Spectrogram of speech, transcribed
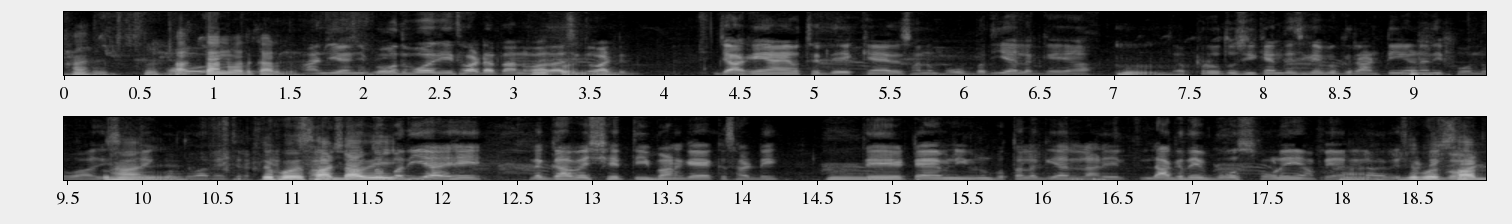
ਹਾਂ ਹਾਂ, ਧੰਨਵਾਦ ਕਰ ਦਿਓ ਹਾਂਜੀ ਹਾਂਜੀ ਬਹੁਤ ਬਹੁਤ ਜੀ ਤੁਹਾਡਾ ਧੰਨਵਾਦ। ਅਸੀਂ ਤੁਹਾਡੇ ਜਾ ਕੇ ਆਏ ਉੱਥੇ ਦੇਖ ਕੇ ਆਏ ਤੇ ਸਾਨੂੰ ਬਹੁਤ ਵਧੀਆ ਲੱਗੇ ਆ। ਤੇ ਉੱਪਰੋਂ ਤੁਸੀਂ ਕਹਿੰਦੇ ਸੀਗੇ ਵੀ ਗਾਰੰਟੀ ਇਹਨਾਂ ਦੀ ਫੁੱਲ ਆ ਅਸੀਂ ਸਾਰੇ। ਗੁਰਦੁਆਰਿਆਂ ਚ ਰੱਖੇ ਦੇਖੋ, ਤੇ ਸਾਡਾ ਤੋਂ ਵੀ- ਵਧੀਆ ਇਹ ਲੱਗਾ ਵੇ ਛੇਤੀ ਬਣ ਗਿਆ ਇੱਕ ਸਾਡੇ। ਤੇ ਟਾਈਮ ਨਹੀਂ ਉਹਨੂੰ ਪਤਾ ਲੱਗਿਆ। ਨਾਲੇ ਲੱਗਦੇ ਬਹੁਤ ਸੋਹਣੇ ਆ ਪਿਆਰੇ ਲੱਗਦੇ। ਦੇਖੋ ਸਾਡੇ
